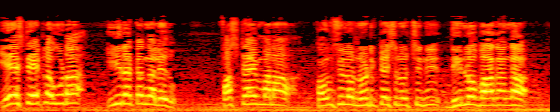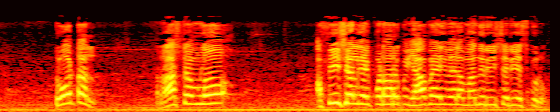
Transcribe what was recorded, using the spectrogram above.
ఏ స్టేట్లో కూడా ఈ రకంగా లేదు. ఫస్ట్ టైం మన కౌన్సిల్లో నోటిఫికేషన్ వచ్చింది. దీనిలో భాగంగా టోటల్ రాష్ట్రంలో అఫీషియల్గా ఇప్పటివరకు యాభై ఐదు వేల మంది రిజిస్టర్ చేసుకున్నారు.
